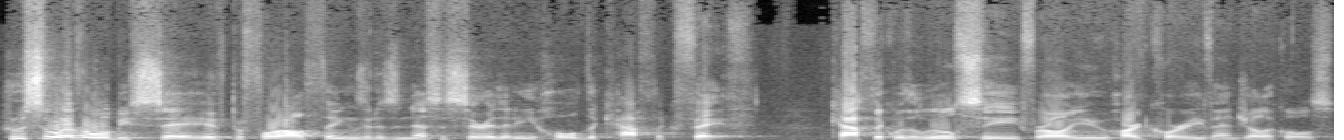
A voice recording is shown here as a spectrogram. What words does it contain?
Whosoever will be saved before all things, it is necessary that he hold the Catholic faith Catholic with a little c for all you hardcore evangelicals,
